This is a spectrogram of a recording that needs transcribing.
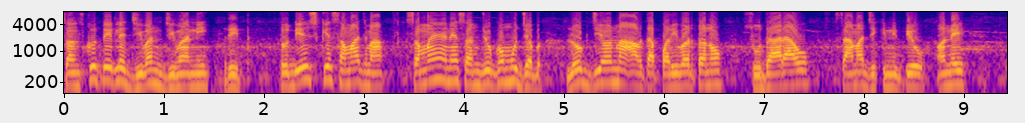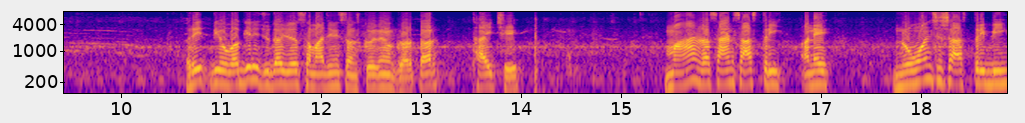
સંસ્કૃતિ એટલે જીવન જીવવાની રીત. તો દેશ કે સમાજમાં સમય અને સંજોગો મુજબ લોકજીવનમાં આવતા પરિવર્તનો, સુધારાઓ, સામાજિક નીતિઓ અને રીતિઓ વગેરે જુદા જુદા સમાજની સંસ્કૃતિનું ઘડતર થાય છે. મહાન રસાયણશાસ્ત્રી અને નૃવંશશાસ્ત્રી બી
